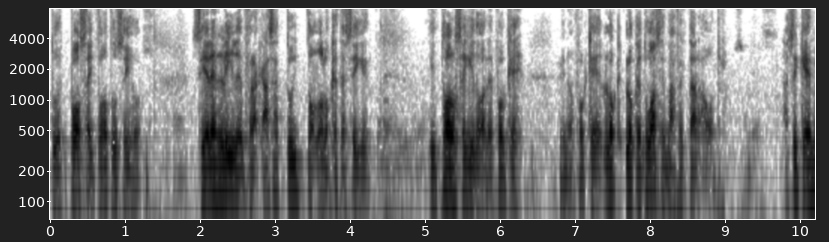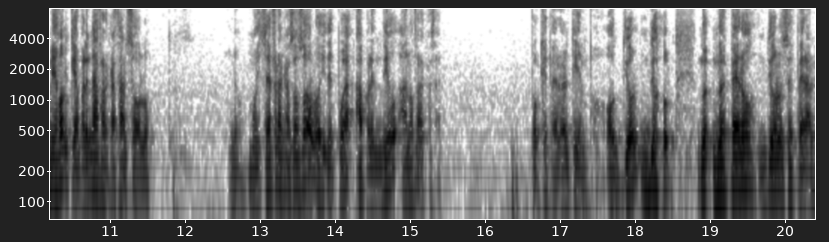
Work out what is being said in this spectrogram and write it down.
tu esposa y todos tus hijos. Si eres líder, fracasas tú y todos los que te siguen. Y todos los seguidores. ¿Por qué? porque lo, lo, que tú haces va a afectar a otros. Así que es mejor que aprendas a fracasar solo. Moisés fracasó solo y después aprendió a no fracasar. Porque esperó el tiempo. O Dios, no, esperó, Dios los esperar.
